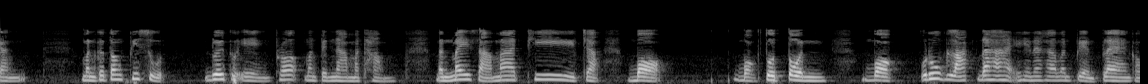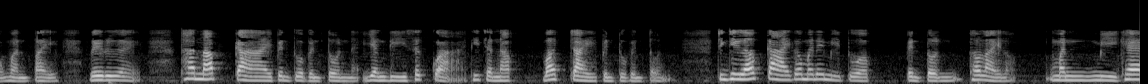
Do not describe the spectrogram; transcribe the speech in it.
กัน มันก็ต้องพิสูจน์ด้วยตัวเอง เพราะมันเป็นนามธรรม มันไม่สามารถที่จะบอก บอกตัวตน บอกรูปลักษณ์ได้นะคะ มันเปลี่ยนแปลงของมันไปเรื่อยๆ ถ้านับกายเป็นตัวเป็นตนเนี่ยยังดีสักกว่าที่จะนับว่าใจเป็นตัวเป็นตน จริงๆแล้วกายก็ไม่ได้มีตัวเป็นตนเท่าไหร่หรอกมันมีแค่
